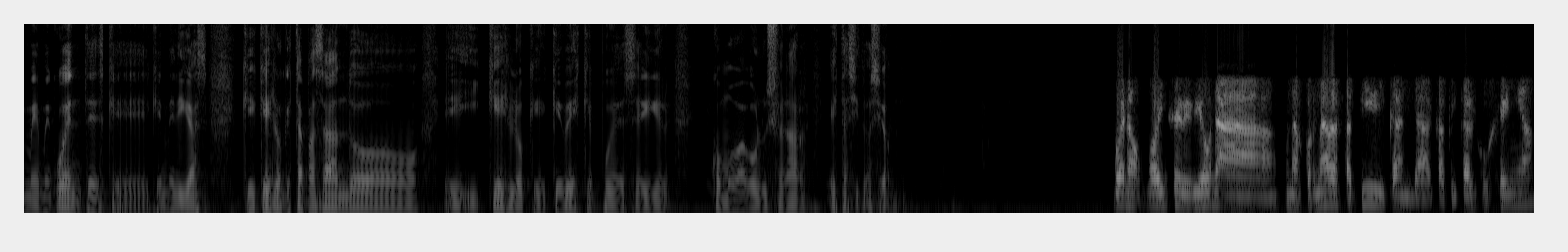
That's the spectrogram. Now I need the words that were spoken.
me, cuentes, que, me digas qué es lo que está pasando eh, y qué es lo que ves que puede seguir, cómo va a evolucionar esta situación. Bueno, hoy se vivió una, una jornada fatídica en la capital jujeña,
